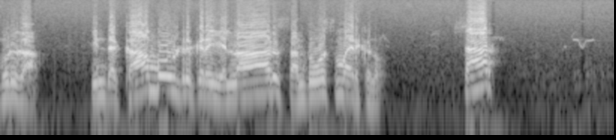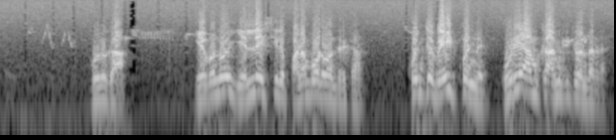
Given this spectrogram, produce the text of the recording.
முருகா இந்த காம்பவுண்ட் இருக்கிற எல்லாரும் சந்தோஷமா இருக்கணும். சார் முருகா எவனோ எல்ஐசியில பணம் போட வந்திருக்கான். கொஞ்சம் வெயிட் பண்ணு ஒரே அமுக்க அமுக்கிட்டு வந்துடுறேன்.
